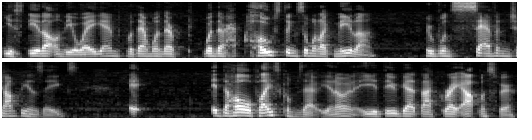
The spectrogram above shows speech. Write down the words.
you see that on the away games. But then when they're when they're hosting someone like Milan, who've won seven Champions Leagues, it, it the whole place comes out, you know, and you do get that great atmosphere.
